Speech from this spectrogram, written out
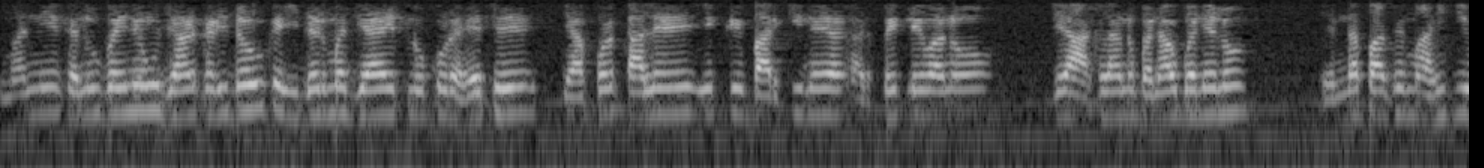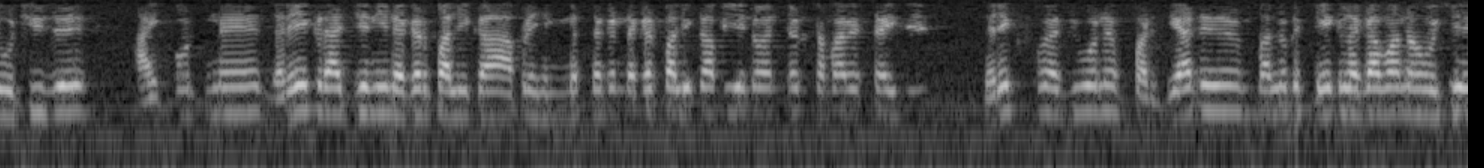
માનનીય કનુભાઈને હું જાણ કરી દઉં કે ઈડરમાં જ્યાં એક લોકો રહે છે, ત્યાં પણ કાલે એક બાળકીને હડફેટ લેવાનો જે આખલાનો બનાવ બનેલો, એમના પાસે માહિતી ઓછી છે. હાઈકોર્ટને દરેક રાજ્યની નગરપાલિકા, આપણે હિંમતનગર નગરપાલિકા બી એનો અંદર સમાવેશ થાય છે. દરેક ફરજીઓને ફરજિયાત માન લો કે ટેક લગાવવાના હોય છે.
